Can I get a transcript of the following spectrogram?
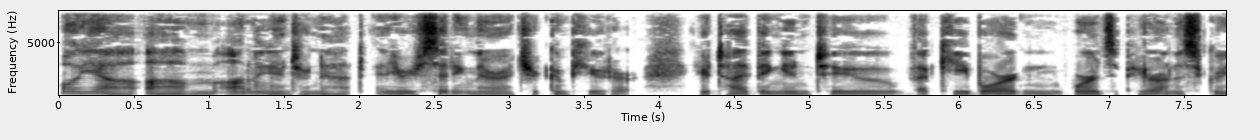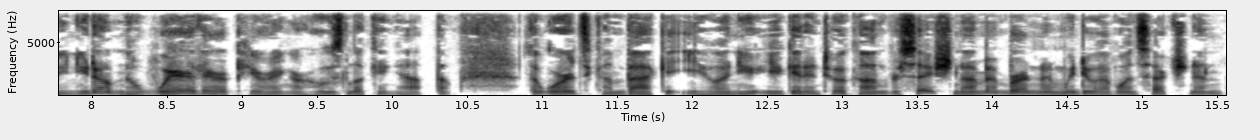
well, yeah, um, on the internet, you're sitting there at your computer, you're typing into a keyboard and words appear on a screen. You don't know where they're appearing or who's looking at them. The words come back at you and you, you get into a conversation. I remember, and we do have one section in,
